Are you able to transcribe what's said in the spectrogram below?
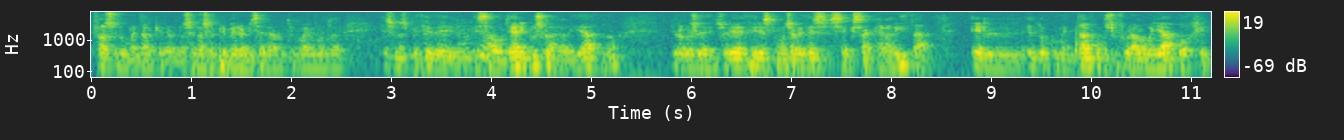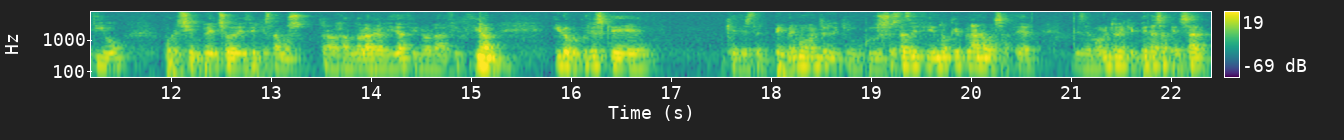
falso documental que no sé, no es el primero ni será el último, hay un montón, es una especie de, de sabotear incluso la realidad. ¿no? Yo lo que solía decir es que muchas veces se exacraliza el, el documental como si fuera algo ya objetivo, por el simple hecho de decir que estamos trabajando la realidad y no la ficción. Y lo que ocurre es que, que desde el primer momento en el que incluso estás decidiendo qué plano vas a hacer, desde el momento en el que empiezas a pensar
